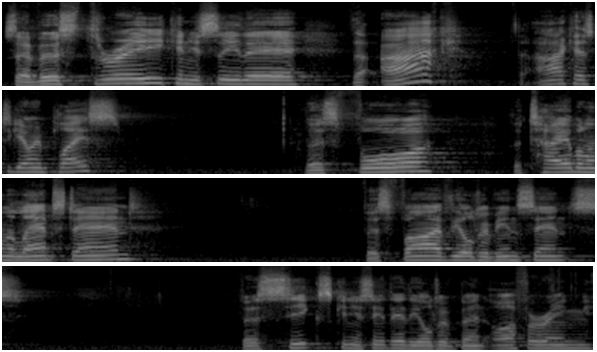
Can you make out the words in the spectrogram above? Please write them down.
So, verse 3, can you see there? The ark, the ark has to go in place. Verse 4, the table and the lampstand. Verse 5, the altar of incense. Verse 6, can you see there the altar of burnt offering?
